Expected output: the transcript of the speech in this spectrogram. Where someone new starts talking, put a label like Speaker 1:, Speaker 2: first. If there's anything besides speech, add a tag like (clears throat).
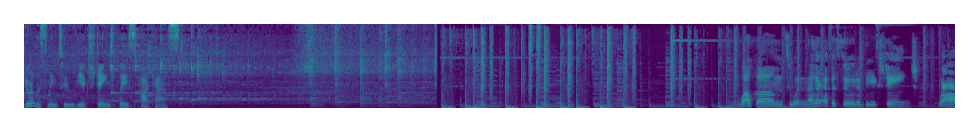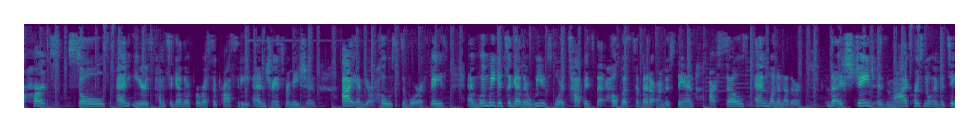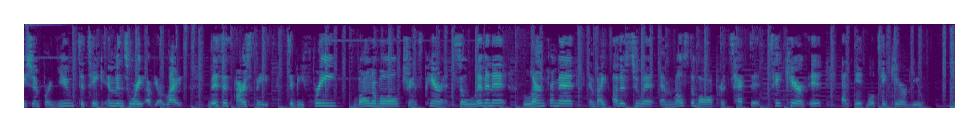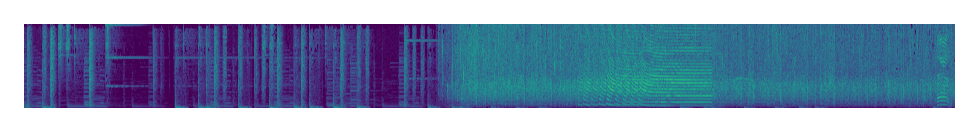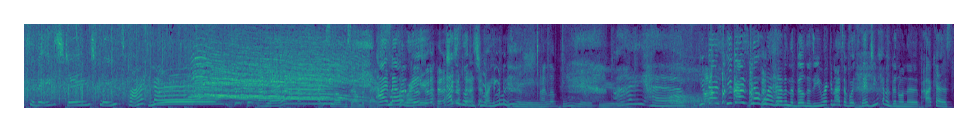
Speaker 1: You're listening to the Exchange Place podcast.
Speaker 2: Welcome to another episode of The Exchange, where our hearts, souls, and ears come together for reciprocity and transformation. I am your host, Deborah Faith, and when we get together, we explore topics that help us to better understand ourselves and one another. The exchange is my personal invitation for you to take inventory of your life. This is our space to be free, vulnerable, transparent. So live in it, learn from it, invite others to it, and most of all, protect it. Take care of it, and it will take care of you. Podcast. (laughs)
Speaker 1: I just love the sound effects.
Speaker 2: I know, right? I just love that you are here with me.
Speaker 1: I love being here with you.
Speaker 2: I have. You guys, you guys know who I have in the building. Do you recognize her voice, babes? You haven't been on the podcast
